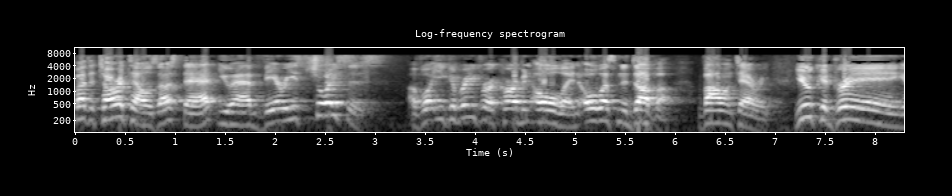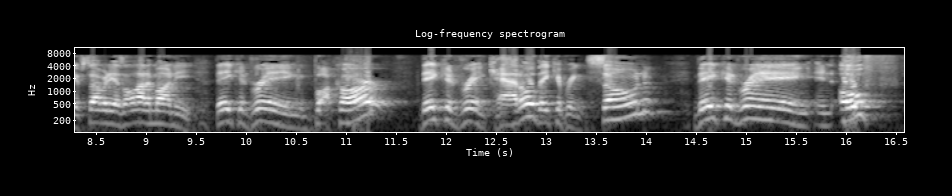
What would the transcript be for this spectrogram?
But the Torah tells us that you have various choices of what you can bring for a korban Ola, and Ola's Nadava, voluntary. You could bring, if somebody has a lot of money, they could bring bakar, they could bring cattle, they could bring tzon, they could bring an oaf,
